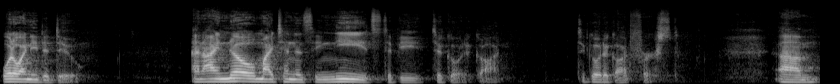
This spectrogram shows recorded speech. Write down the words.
What do I need to do? And I know my tendency needs to be to go to God, to go to God first. Um,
